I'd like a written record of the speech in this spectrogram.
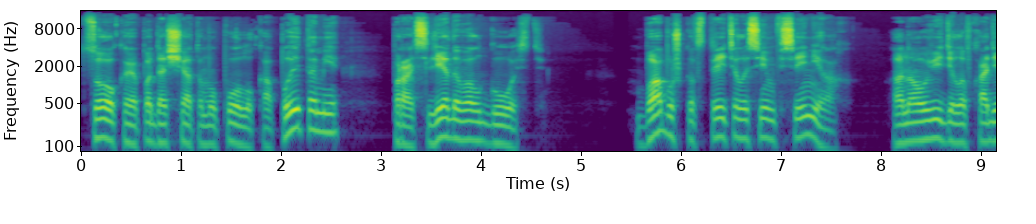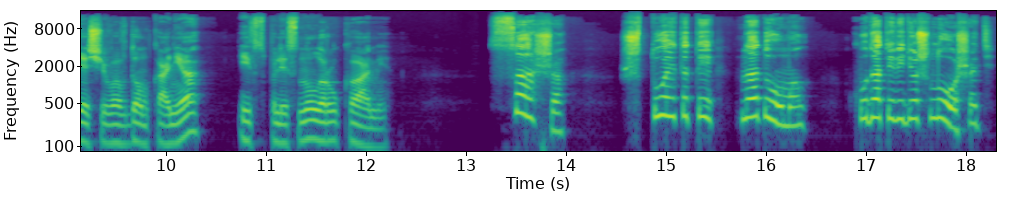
цокая по дощатому полу копытами, проследовал гость. Бабушка встретилась им в сенях. Она увидела входящего в дом коня и всплеснула руками. «Саша, что это ты надумал? Куда ты ведешь лошадь?»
